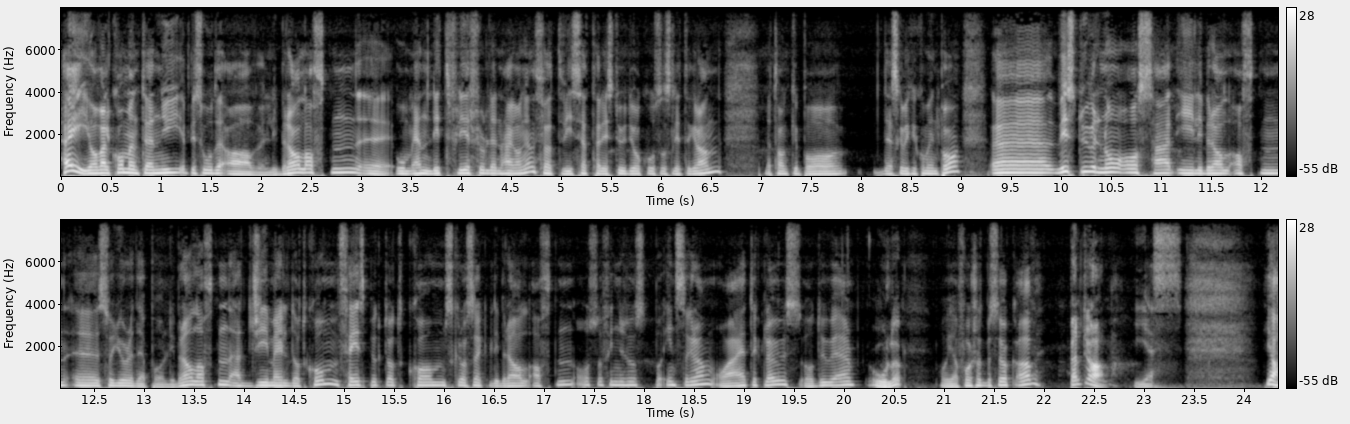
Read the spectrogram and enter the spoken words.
Hei og velkommen til en ny episode av Liberalaften, eh, om enn litt flirfull denne gangen, for at vi sitter her i studio og koser oss litt, grann, med tanke på det skal vi ikke komme inn på. Eh, hvis du vil nå oss her i Liberalaften, eh, så gjør du det på liberalaften at gmail.com, facebook.com, skråstrek liberalaften, og så finner du oss på Instagram. Og jeg heter Klaus, og du er Ole. Og vi har fortsatt besøk av Bent Johan. Yes. Ja,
